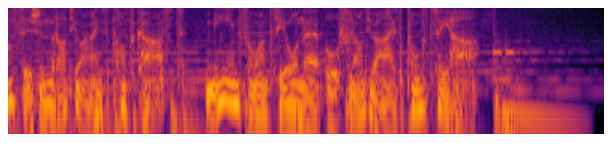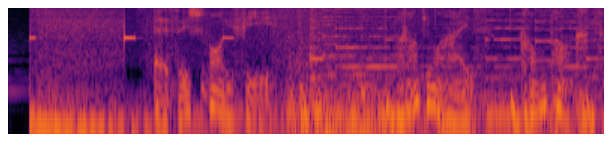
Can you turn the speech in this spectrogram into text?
Das ist ein Radio 1 Podcast. Mehr Informationen auf radio1.ch. Es ist Feufi. Radio 1 kompakt.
